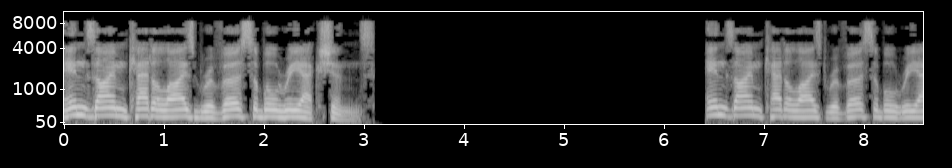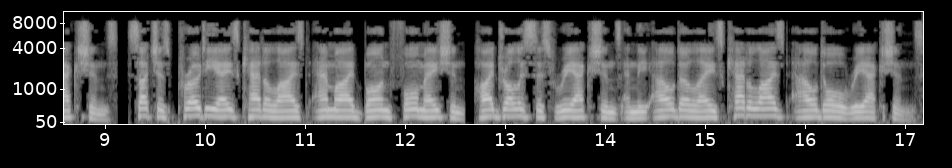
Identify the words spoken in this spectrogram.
Enzyme-catalyzed reversible reactions Enzyme-catalyzed reversible reactions, such as protease-catalyzed amide bond formation, hydrolysis reactions and the aldolase-catalyzed aldol reactions,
